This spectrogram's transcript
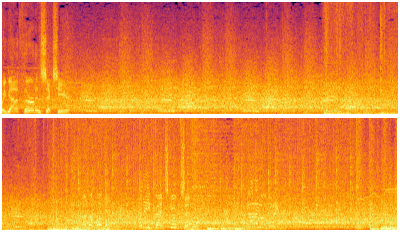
We've got a third and six here. defense scoops it. Got an opening.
